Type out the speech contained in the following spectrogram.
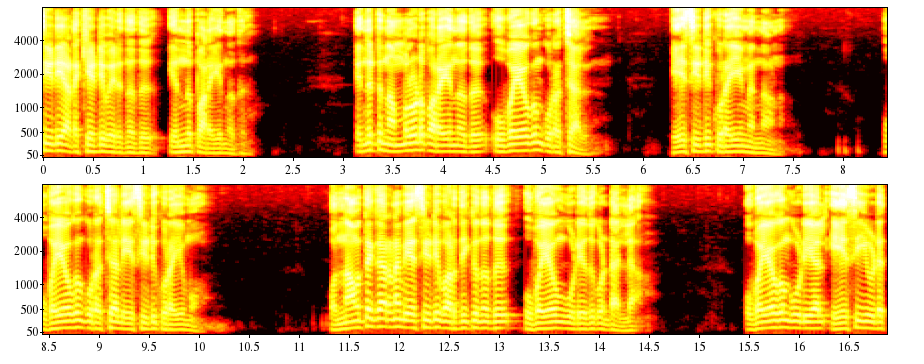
സി ഡി അടയ്ക്കേണ്ടി വരുന്നത് എന്ന് പറയുന്നത്? എന്നിട്ട് നമ്മളോട് പറയുന്നത് ഉപയോഗം കുറച്ചാൽ എ സി ഡി കുറയുമെന്നാണ് ഉപയോഗം കുറച്ചാൽ എ സി ഡി കുറയുമോ? ഒന്നാമത്തെ കാരണം എ സി ഡി വർദ്ധിക്കുന്നത് ഉപയോഗം കൂടിയത് കൊണ്ടല്ല. ഉപയോഗം കൂടിയാൽ എ സിയുടെ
